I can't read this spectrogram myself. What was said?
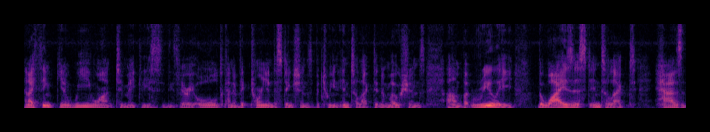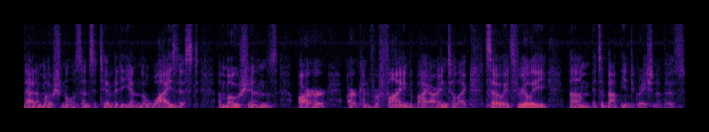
And I think you know we want to make these these very old kind of Victorian distinctions between intellect and emotions, um, but really the wisest intellect has that emotional sensitivity and the wisest emotions are are kind of refined by our intellect. So it's really um, it's about the integration of those.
